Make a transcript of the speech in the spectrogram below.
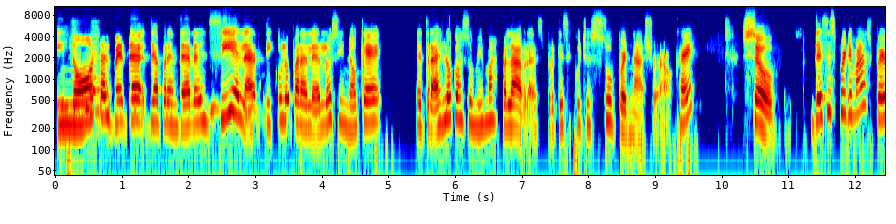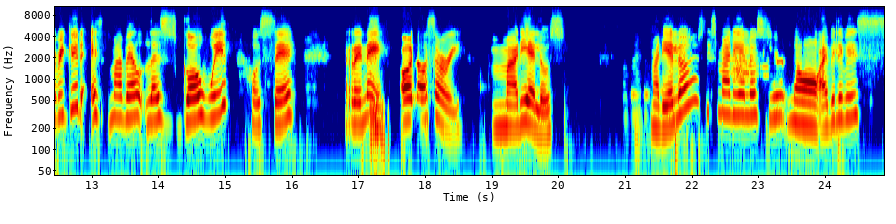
y no tal vez de, de aprender en sí el artículo para leerlo, sino que de traerlo con sus mismas palabras, porque se escucha super natural, ¿ok? So, this is pretty much very good. Es, Mabel, let's go with José René. Oh, no, sorry. Marielos. Marielos? Is Marielos here? No, I believe it's...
